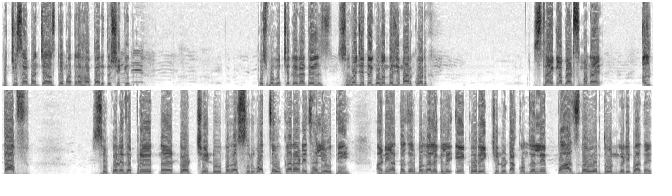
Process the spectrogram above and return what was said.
बच्चू साहेबांच्या हस्ते मात्र हा पारितोषिक पुष्पगुच्छ देण्यात येईल. सूरज येथे गोलंदाजी मार्कवर स्ट्राईकला बॅट्समन आहे. अल्ताफ. सेव्ह करण्याचा प्रयत्न. डॉट चेंडू. बघा सुरुवात चौकाराने झाली होती. आणि आता जर बघायला गेलं एक ओव्हर एक चेंडू टाकून झाले. पाच धावर दोन गडी बाद आहेत.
